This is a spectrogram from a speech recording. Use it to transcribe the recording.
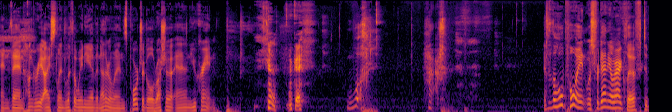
and then Hungary, Iceland, Lithuania, the Netherlands, Portugal, Russia, and Ukraine. okay. Wha- Ha. If the whole point was for Daniel Radcliffe to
